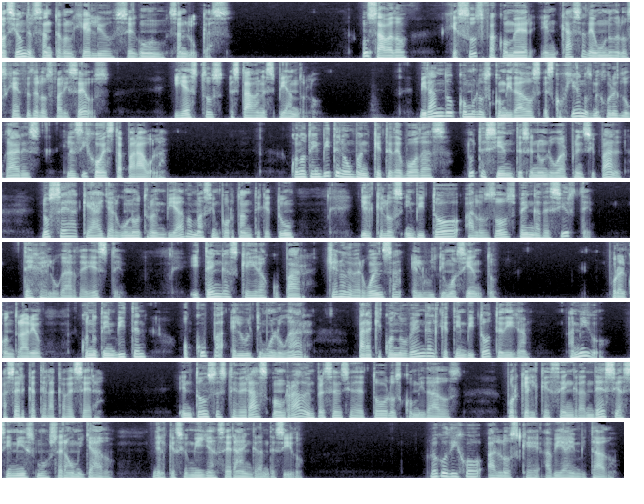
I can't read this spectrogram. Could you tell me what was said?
Del Santo Evangelio según San Lucas. Un sábado, Jesús fue a comer en casa de uno de los jefes de los fariseos, y éstos estaban espiándolo. Mirando cómo los convidados escogían los mejores lugares, les dijo esta parábola. Cuando te inviten a un banquete de bodas, no te sientes en un lugar principal, no sea que haya algún otro enviado más importante que tú, y el que los invitó a los dos venga a decirte, deja el lugar de éste, y tengas que ir a ocupar, lleno de vergüenza, el último asiento. Por el contrario, cuando te inviten, ocupa el último lugar, para que cuando venga el que te invitó te diga, amigo, acércate a la cabecera. Entonces te verás honrado en presencia de todos los convidados, porque el que se engrandece a sí mismo será humillado, y el que se humilla será engrandecido. Luego dijo a los que había invitado,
